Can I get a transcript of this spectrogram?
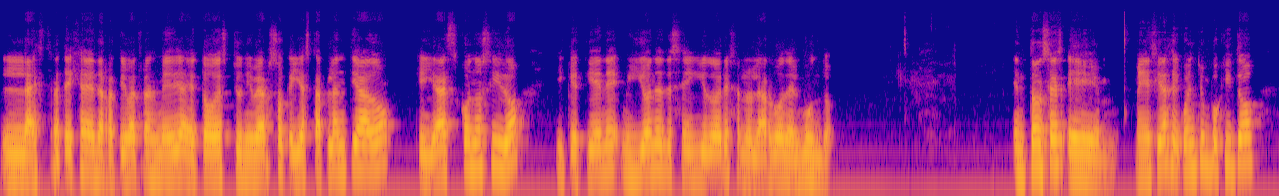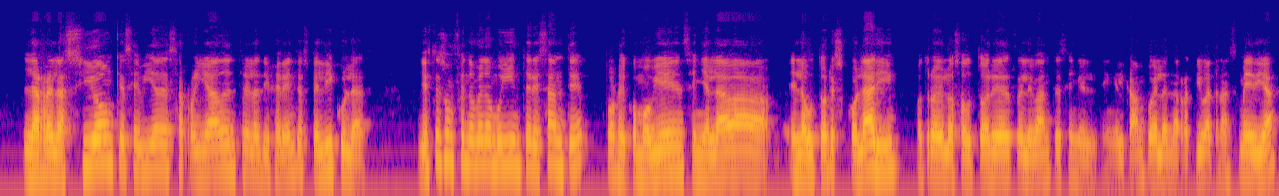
la estrategia de narrativa transmedia de todo este universo que ya está planteado, que ya es conocido y que tiene millones de seguidores a lo largo del mundo. Entonces, eh, me decías que cuente un poquito la relación que se había desarrollado entre las diferentes películas. Y este es un fenómeno muy interesante porque, como bien señalaba el autor Scolari, otro de los autores relevantes en el, campo de la narrativa transmedia,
